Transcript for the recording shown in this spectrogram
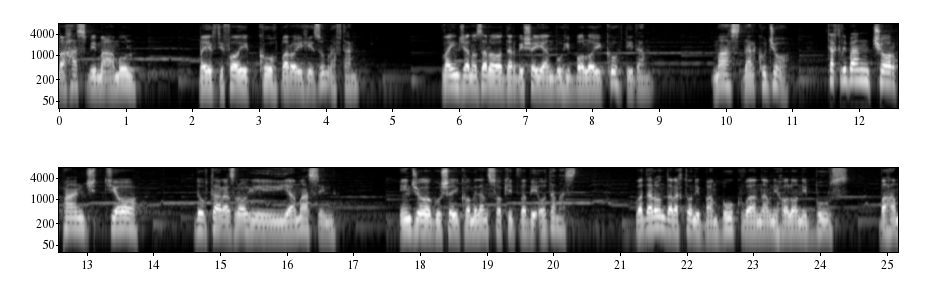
ба ҳасби маъмул ба иртифои кӯҳ барои ҳезум рафтам ва ин ҷанозаро дар бешаи анбӯҳи болои кӯҳ дидам маҳз дар куҷо тақрибан чор панҷ тиё дуртар аз роҳи ямасин ин ҷо гӯшаи комилан сокит ва беодам аст ва дар он дарахтони бамбук ва навниҳолони бурс ба ҳам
